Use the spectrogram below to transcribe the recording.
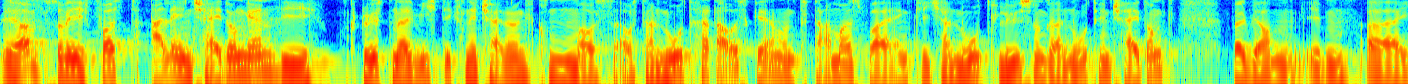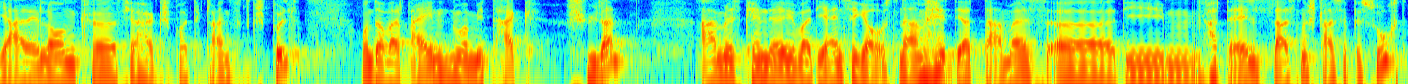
Ja, so wie fast alle Entscheidungen, die größten, die wichtigsten Entscheidungen kommen aus, aus der Not heraus. Gell? Und damals war eigentlich eine Notlösung, eine Notentscheidung, weil wir haben eben äh, jahrelang äh, für Hacksport Klagenfurt gespielt und da war rein nur mit Hackschülern. Amels Kenderi war die einzige Ausnahme, der hat damals äh, die HTL Lasnerstraße besucht.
